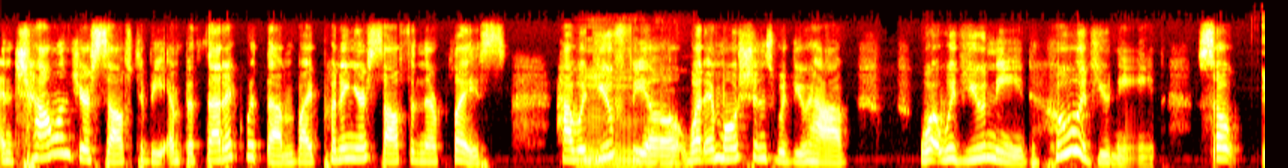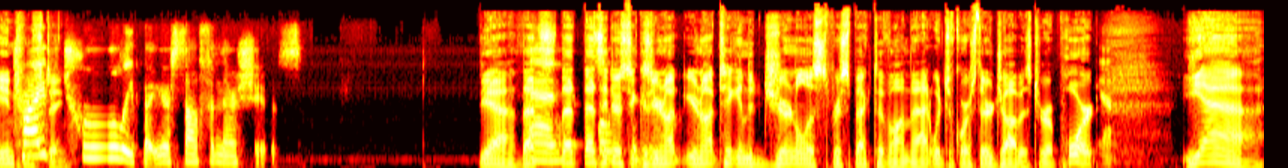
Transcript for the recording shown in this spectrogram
and challenge yourself to be empathetic with them by putting yourself in their place. How would mm. you feel? Hmm. What emotions would you have? What would you need? Who would you need? So try to truly put yourself in their shoes. Yeah, that's that, that's interesting because you're not you're not taking the journalist's perspective on that, which of course their job is to report. Yeah. Yeah,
